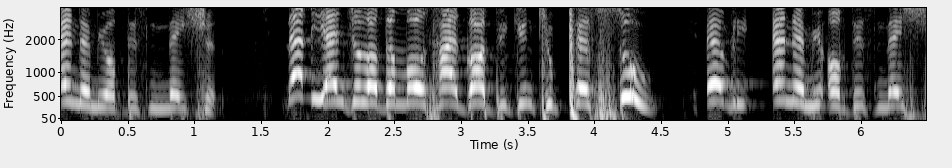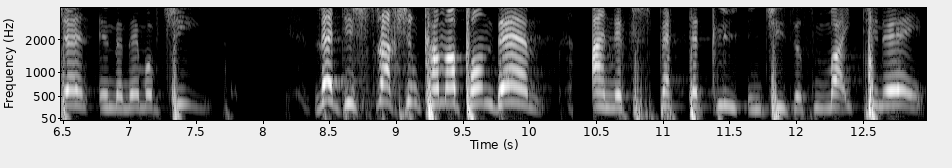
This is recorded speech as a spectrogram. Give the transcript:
enemy of this nation. Let the angel of the Most High God begin to pursue every enemy of this nation in the name of Jesus. Let destruction come upon them unexpectedly in Jesus' mighty name.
